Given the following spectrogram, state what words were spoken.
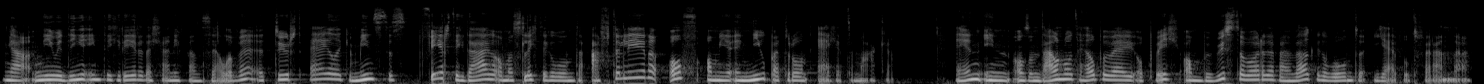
Ja, nieuwe dingen integreren, dat gaat niet vanzelf. Hè. Het duurt eigenlijk minstens 40 dagen om een slechte gewoonte af te leren of om je een nieuw patroon eigen te maken. En in onze download helpen wij je op weg om bewust te worden van welke gewoonte jij wilt veranderen.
